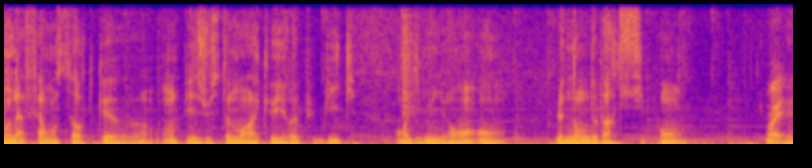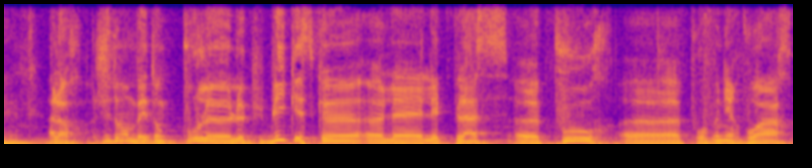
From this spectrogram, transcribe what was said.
on a fait en sorte qu'on puisse justement accueillir le public en diminuant en- le nombre de participants. Ouais. Alors justement, donc pour le, le public, est-ce que euh, les, les places euh, pour pour venir voir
